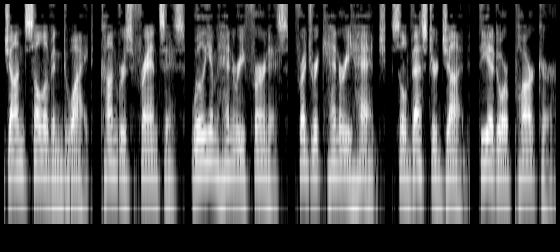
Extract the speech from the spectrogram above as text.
John Sullivan Dwight, Convers Francis, William Henry Furness, Frederick Henry Hedge, Sylvester Judd, Theodore Parker,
